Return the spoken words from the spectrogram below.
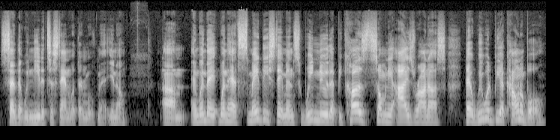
said that we needed to stand with their movement, you know. Um, and when they when they had made these statements, we knew that because so many eyes were on us, that we would be accountable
